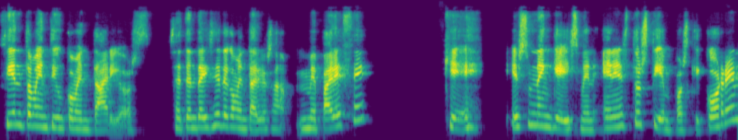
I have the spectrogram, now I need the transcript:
121 comentarios. 77 comentarios. O sea, me parece que es un engagement en estos tiempos que corren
